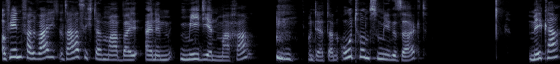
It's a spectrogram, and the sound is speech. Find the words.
Auf jeden Fall war ich, saß ich dann mal bei einem Medienmacher und der hat dann O-Ton zu mir gesagt, Milka,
